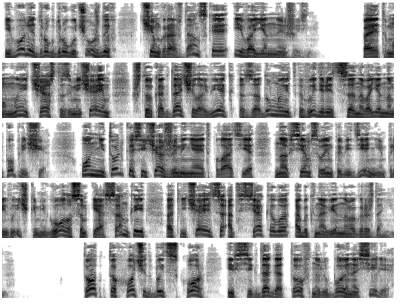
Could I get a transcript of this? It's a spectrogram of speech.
и более друг другу чуждых, чем гражданская и военная жизнь. Поэтому мы часто замечаем, что когда человек задумает выделиться на военном поприще, он не только сейчас же меняет платье, но всем своим поведением, привычками, голосом и осанкой отличается от всякого обыкновенного гражданина. Тот, кто хочет быть скор и всегда готов на любое насилие,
